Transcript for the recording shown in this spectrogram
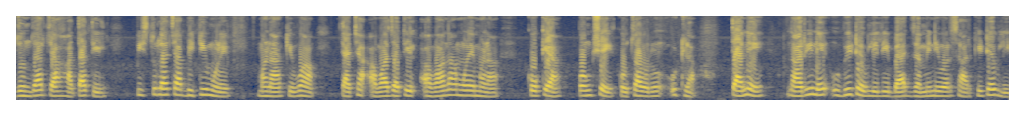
झुंजारच्या हातातील पिस्तुलाच्या भीतीमुळे म्हणा किंवा त्याच्या आवाजातील आव्हानामुळे म्हणा कोक्या पंक्षे कोचावरून उठला. त्याने नारीने उभी ठेवलेली बॅग जमिनीवर सारखी ठेवली.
